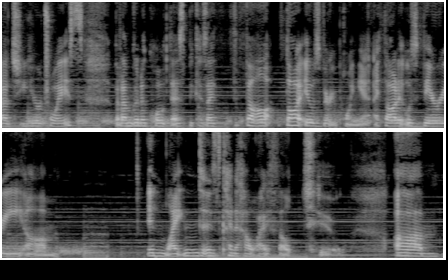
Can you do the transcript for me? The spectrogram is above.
that's your choice but i'm going to quote this because i thought thought it was very poignant i thought it was very um, enlightened is kind of how I felt too. Um,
